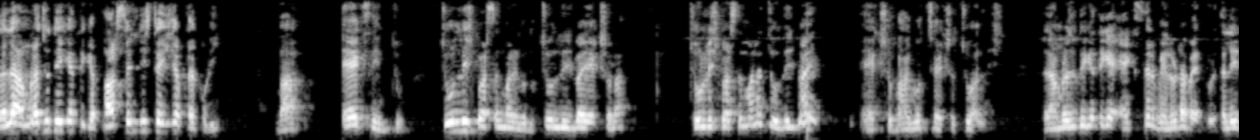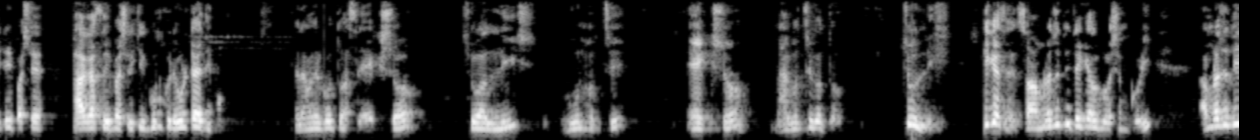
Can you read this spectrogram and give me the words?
তাহলে আমরা যদি এখান থেকে পার্সেন্টেজটা হিসাবটা করি, বা এক্স ইন্টু চল্লিশ পার্সেন্ট মানে কত? চল্লিশ বাই একশো না? চল্লিশ পার্সেন্ট মানে চল্লিশ বাই একশো ভাগ হচ্ছে একশো চুয়াল্লিশ। তাহলে আমরা যদি এখান থেকে এক্সের ভ্যালুটা বের করি, তাহলে এটাই পাশে ভাগ আছে, এই পাশে কি? গুণ করে উল্টায় দিব। তাহলে আমাদের কত আছে? একশো চুয়াল্লিশ গুণ হচ্ছে একশো ভাগ হচ্ছে কত? চল্লিশ। ঠিক আছে? সো আমরা যদি এটা ক্যালকুলেশন করি, আমরা যদি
